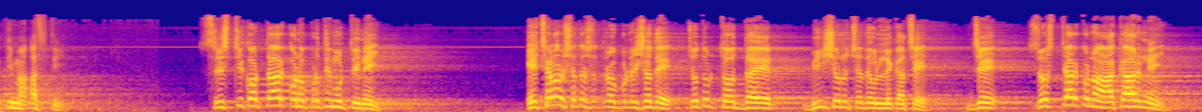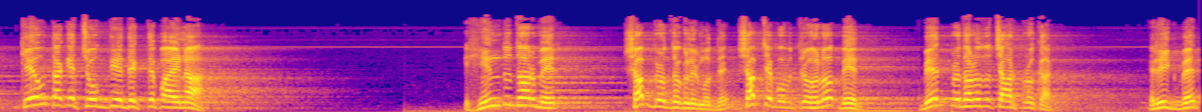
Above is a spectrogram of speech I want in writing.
প্রতিমা আস্তি সৃষ্টিকর্তার কোনো প্রতিমূর্তি নেই। এছাড়াও শ্বেতক্ষেত্র উপনিষদে চতুর্থ অধ্যায়ের বিশ অনুচ্ছেদে উল্লেখ আছে যে, স্রষ্টার কোনো আকার নেই, কেউ তাকে চোখ দিয়ে দেখতে পায় না। হিন্দু ধর্মের সব গ্রন্থগুলির মধ্যে সবচেয়ে পবিত্র হলো বেদ। বেদ প্রধানত চার প্রকার, ঋগ্বেদ,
